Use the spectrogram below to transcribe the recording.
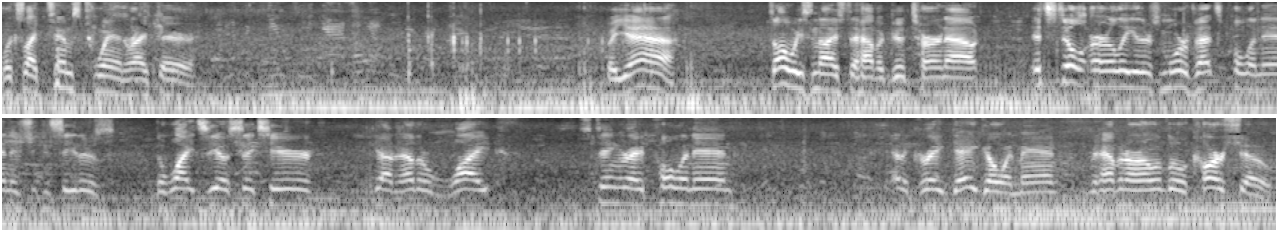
Looks like Tim's twin right there. But yeah, it's always nice to have a good turnout. It's still early. There's more Vettes pulling in. As you can see, there's the white Z06 here. Got another white Stingray pulling in. Had a great day going, man. We've been having our own little car show.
